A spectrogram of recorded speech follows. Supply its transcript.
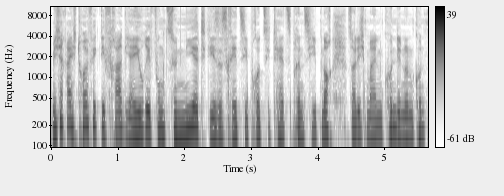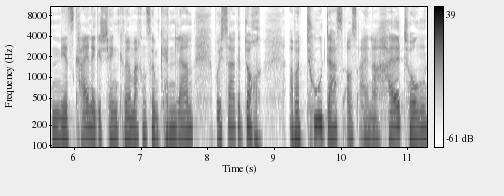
mich erreicht häufig die Frage, ja, Juri, funktioniert dieses Reziprozitätsprinzip noch? Soll ich meinen Kundinnen und Kunden jetzt keine Geschenke mehr machen? Machen zum Kennenlernen, wo ich sage, doch, aber tu das aus einer Haltung,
